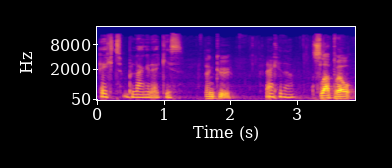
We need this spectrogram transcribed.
echt belangrijk is. Dank u. Graag gedaan. Slaap wel.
